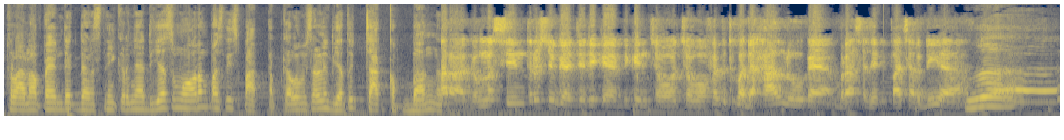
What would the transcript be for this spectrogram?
celana pendek dan sneakernya dia semua orang pasti sepakat kalau misalnya dia tuh cakep banget. Parah, gemesin terus juga jadi kayak bikin cowok-cowok vape itu pada halu kayak berasa jadi pacar dia. Wah,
